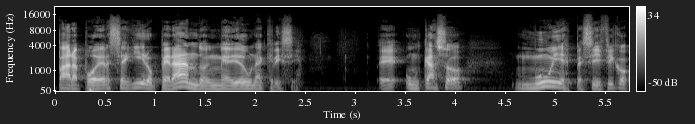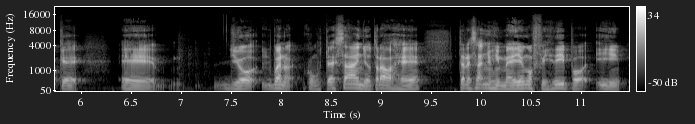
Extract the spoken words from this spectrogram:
para poder seguir operando en medio de una crisis. Eh, un caso muy específico que eh, yo, bueno, como ustedes saben, yo trabajé tres años y medio en Office Depot y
